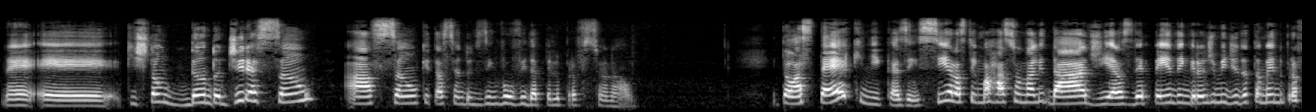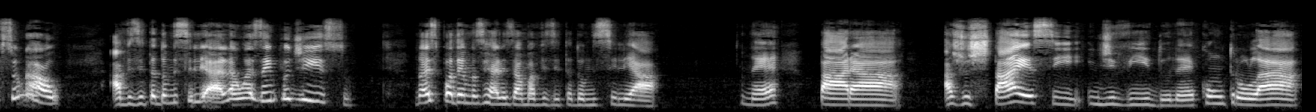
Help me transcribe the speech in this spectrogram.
né, é, que estão dando direção à ação que está sendo desenvolvida pelo profissional. Então, as técnicas em si, elas têm uma racionalidade e elas dependem em grande medida também do profissional. A visita domiciliar é um exemplo disso. Nós podemos realizar uma visita domiciliar, né, para ajustar esse indivíduo, né, controlar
